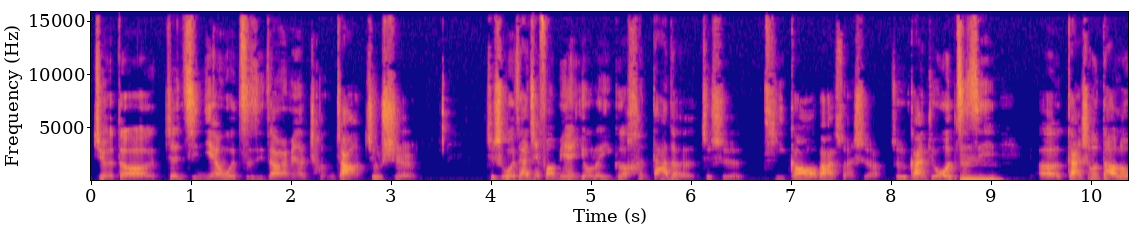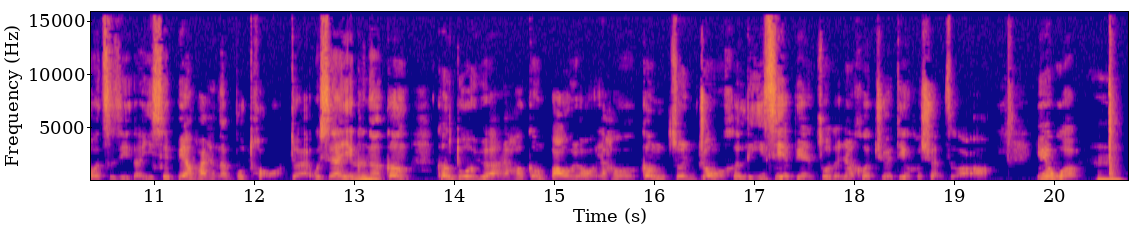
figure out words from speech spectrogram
觉得这几年我自己在外面的成长，就是就是我在这方面有了一个很大的就是提高吧，算是就是感觉我自己、嗯呃感受到了我自己的一些变化上的不同。对我现在也可能嗯更、更多元，然后更包容，然后更尊重和理解别人做的任何决定和选择啊，因为我嗯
